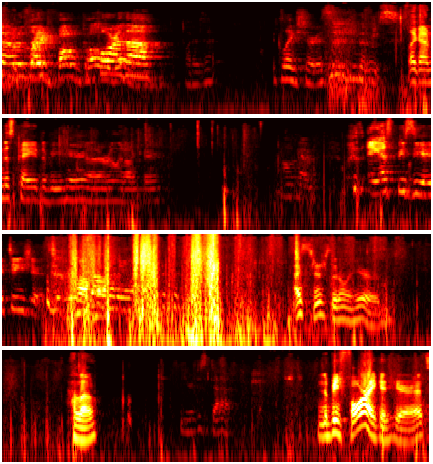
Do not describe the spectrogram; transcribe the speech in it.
I was like phone call for again. the what is it? Glaciers. like I'm just paid to be here, and I really don't care with ASPCA t-shirts. I seriously don't hear it. Hello? You're just deaf. No, before I could hear it.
